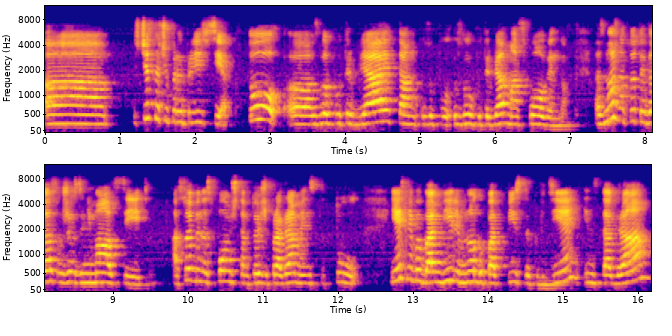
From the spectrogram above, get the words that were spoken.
А, сейчас хочу предупредить всех, кто а, злоупотребляет, там, злоупотреблял масс-фолвингом. Возможно, кто-то из вас уже занимался этим, особенно с помощью там, той же программы Институт. Если вы бомбили много подписок в день, Инстаграм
